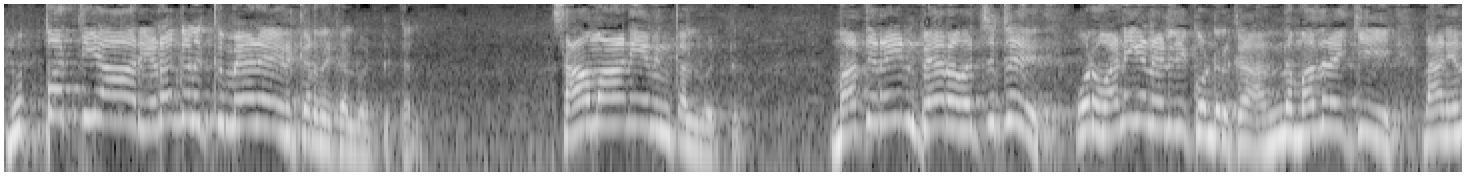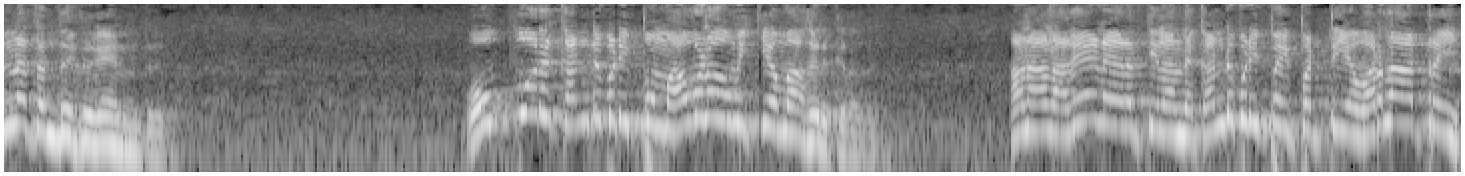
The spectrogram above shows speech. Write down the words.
முப்பத்தி ஆறு இடங்களுக்கு மேலே இருக்கிறது கல்வெட்டுக்கள். சாமானியனின் கல்வெட்டு. மதுரையின் பேரை வச்சுட்டு ஒரு வணிகன் எழுதி கொண்டிருக்கிறான். இந்த மதுரைக்கு நான் என்ன தந்திருக்கிறேன் என்று. ஒவ்வொரு கண்டுபிடிப்பும் அவ்வளவு முக்கியமாக இருக்கிறது. ஆனால் அதே நேரத்தில் அந்த கண்டுபிடிப்பை பற்றிய வரலாற்றை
